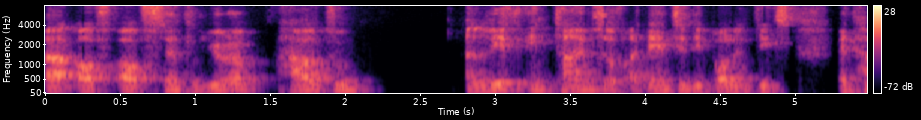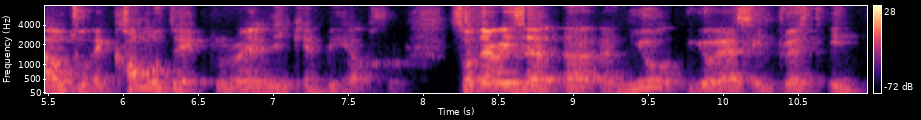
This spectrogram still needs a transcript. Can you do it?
uh, of, of Central Europe, how to uh, live in times of identity politics and how to accommodate plurality can be helpful. So there is a, a, new US interest in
